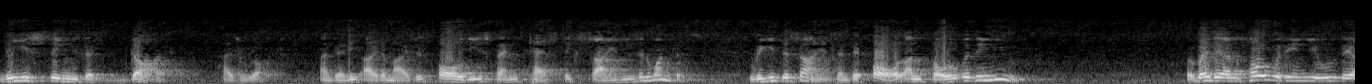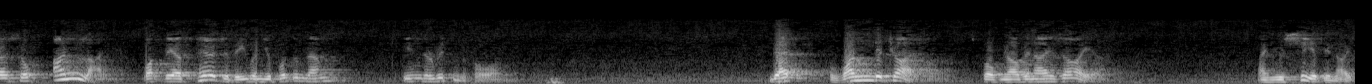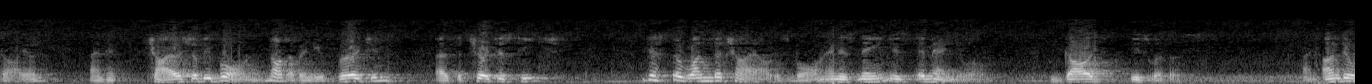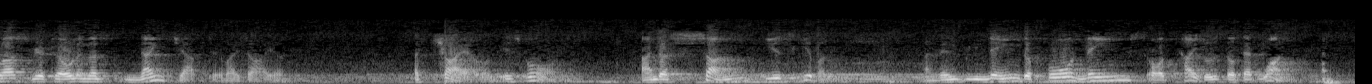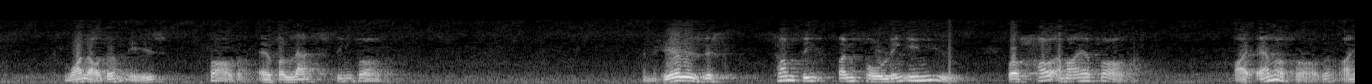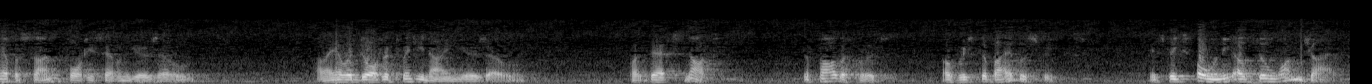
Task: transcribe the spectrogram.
these things that God has wrought. And then he itemizes all these fantastic signs and wonders. Read the signs, and they all unfold within you. But when they unfold within you, they are so unlike what they appear to be when you put them down in the written form. That wonder child spoken of in Isaiah. And you see it in Isaiah. And a child shall be born, not of any virgin, as the churches teach. Just a wonder child is born, and his name is Emmanuel. God is with us. And unto us, we are told in the ninth chapter of Isaiah, a child is born, and a son is given. And then we name the four names or titles of that one. One of them is Father, everlasting Father. And here is this something unfolding in you. Well, how am I a father? I am a father. I have a son, 47 years old. I have a daughter, 29 years old. But that's not the fatherhood of which the Bible speaks. It speaks only of the one child.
